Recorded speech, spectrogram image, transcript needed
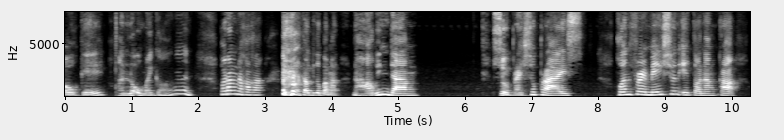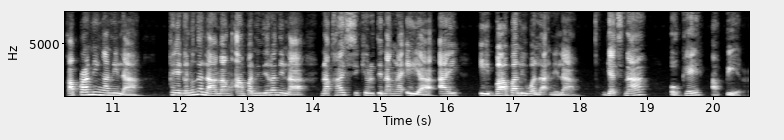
Okay? Ano, oh my God. Parang nakaka, tawag dito ba, ma? nakakawindang, surprise, surprise, confirmation ito ng ka, kapraningan nila, kaya ganun na lamang ang paninira nila na kahit security ng NAIA ay ibabaliwala nila. Gets na? Okay? Appear.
